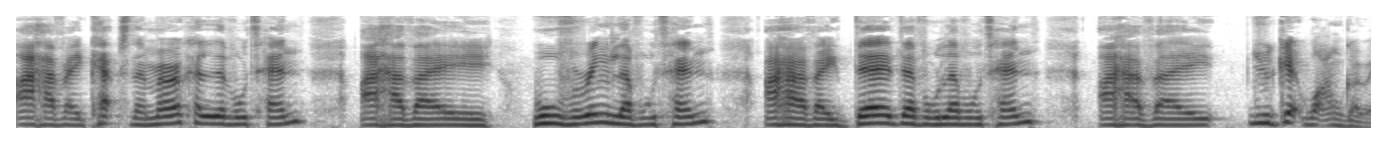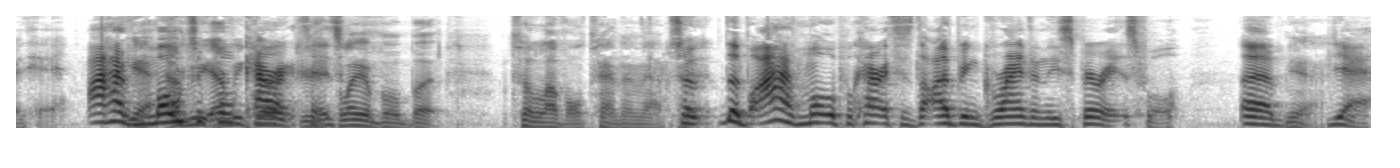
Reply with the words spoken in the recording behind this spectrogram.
I have a Captain America level ten. I have a Wolverine level ten. I have a Daredevil level ten. I have a. You get what I'm going here. I have Yeah, every- multiple every is characters. playable, but to level ten and that. So no, but I have multiple characters that I've been grinding these spirits for. Um, Yeah. yeah,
